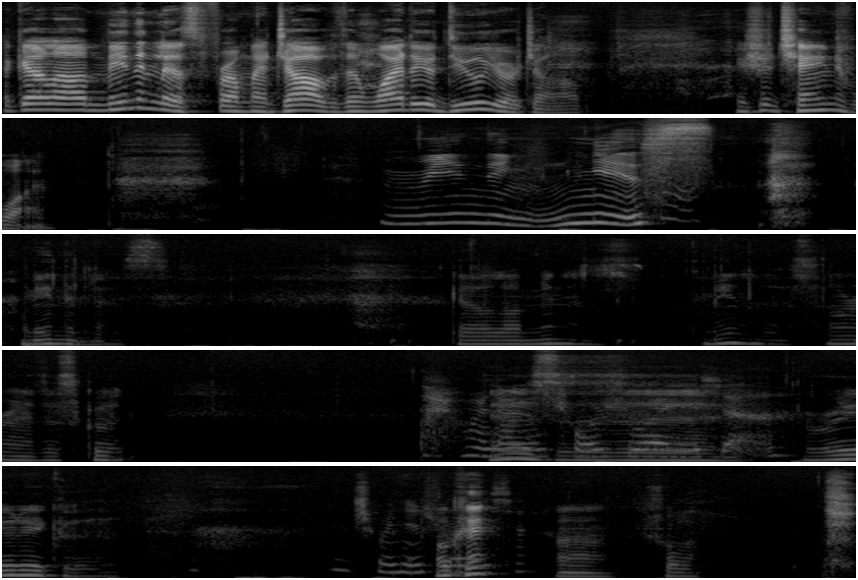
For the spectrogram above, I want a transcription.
I get a lot of meaningless from my job. Then why do you do your job? You should change one. Meaningless. Meaningless. Got a lot of meaningless. Meaningless. Alright, that's good. 我想重说一下 Really good. 重新说 OK 一下。嗯，说。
